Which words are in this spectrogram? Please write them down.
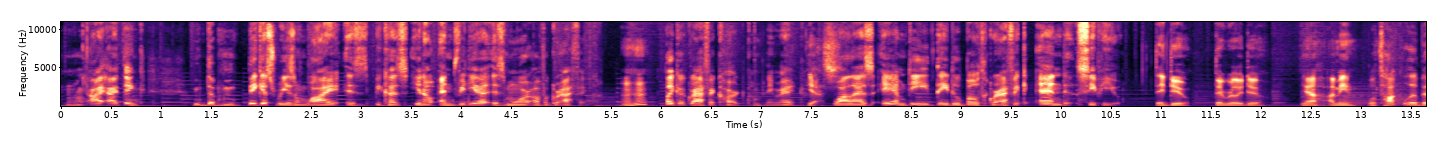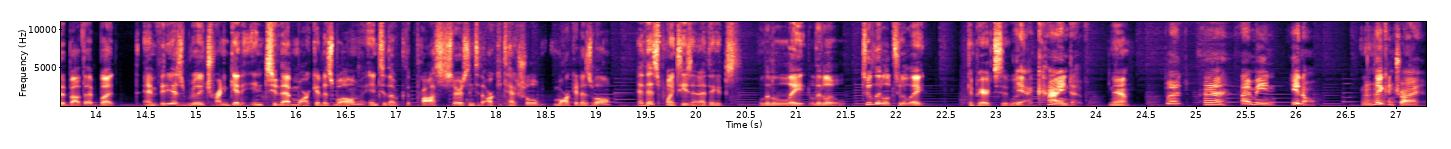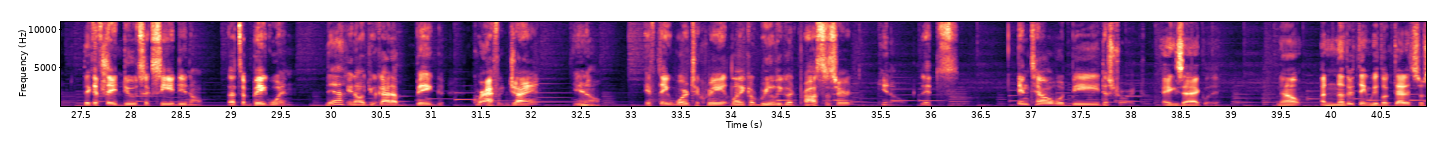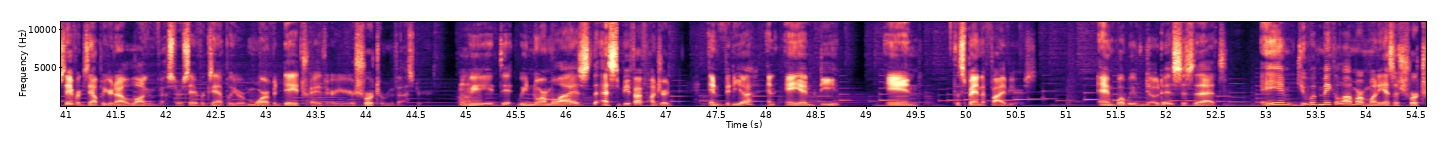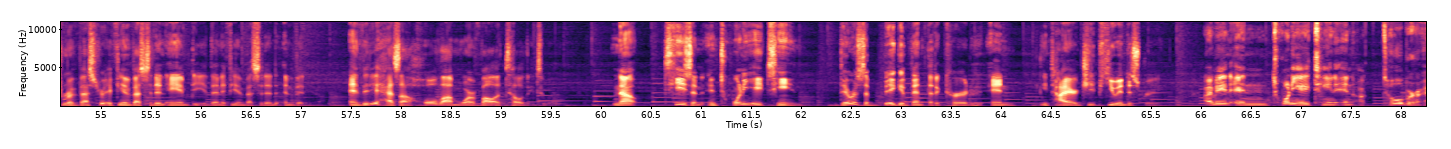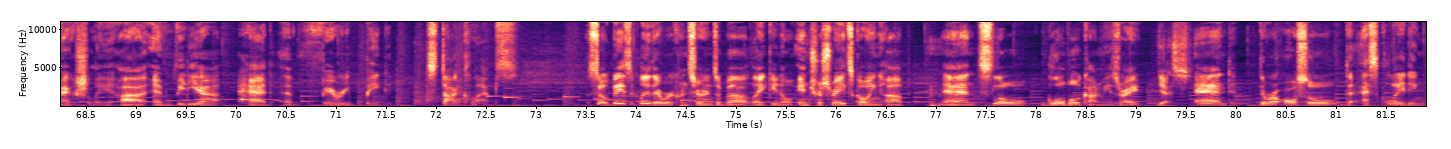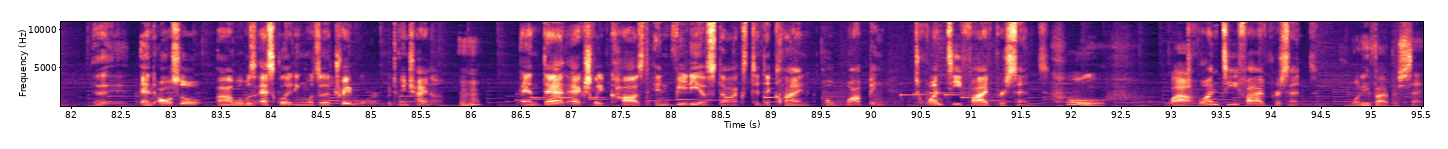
Mhm. I, I think the biggest reason why is because you know Nvidia is more of a graphic, Mhm. like a graphic card company, right? Yes. While as AMD, they do both graphic and CPU. They do. They really do. Yeah, I mean, we'll talk a little bit about that, but Nvidia is really trying to get into that market as well, into the, the processors, into the architectural market as well. At this point, Teason, I think it's a little late, little too little, too late. compared to what, Yeah, kind of. yeah. But eh, I mean, you know, they can try. They if they do succeed, you know, that's a big win. Yeah. You know, you got a big graphic giant. You mm-hmm. know, if they were to create like a really good processor, you know, it's Intel would be destroyed. Exactly. Now, another thing we looked at it. So, say for example, you're not a long investor. Say for example, you're more of a day trader. You're a short-term investor. Mm-hmm. We did we normalized the S&P 500, Nvidia, and AMD in the span of five years. And what we've noticed is that AM you would make a lot more money as a short-term investor if you invested in AMD than if you invested in Nvidia. Nvidia has a whole lot more volatility to it. Now, Teason in 2018, there was a big event that occurred in the entire GPU industry. I mean, in 2018, in October, actually, uh, Nvidia had a very big stock collapse. So basically, there were concerns about like you know interest rates going up and slow global economies, right? Yes. And there were also the escalating, uh, and also uh, what was escalating was a trade war between China, mm-hmm. And that actually caused Nvidia stocks to decline a whopping 25 percent. Whew. Wow. 25 percent. 25%.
